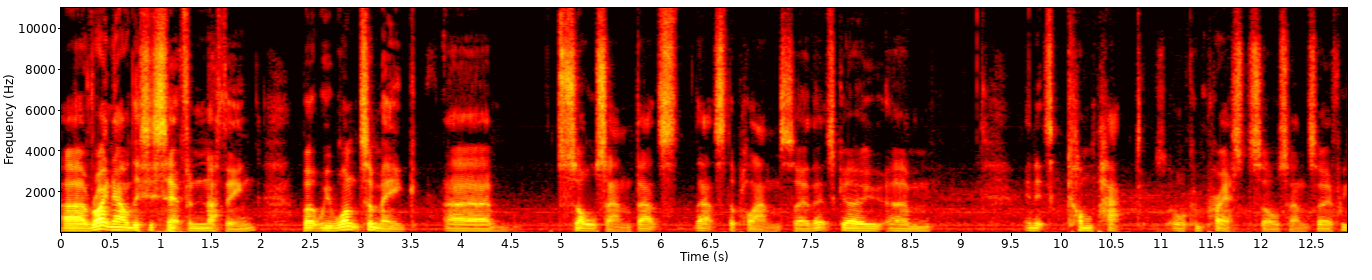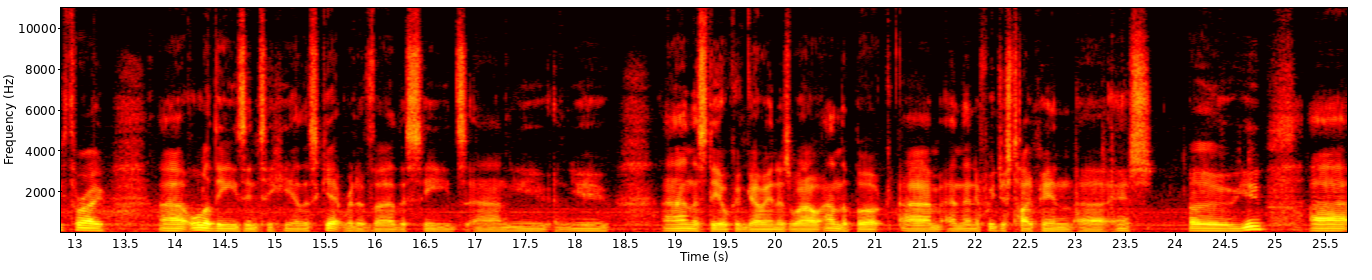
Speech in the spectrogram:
uh, right now this is set for nothing, but we want to make uh, soul sand. That's that's the plan. So let's go um, in its compact or compressed soul sand. So if we throw uh, all of these into here, let's get rid of uh, the seeds and you and you and the steel can go in as well and the book. Um, and then if we just type in uh, S-O-U uh,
